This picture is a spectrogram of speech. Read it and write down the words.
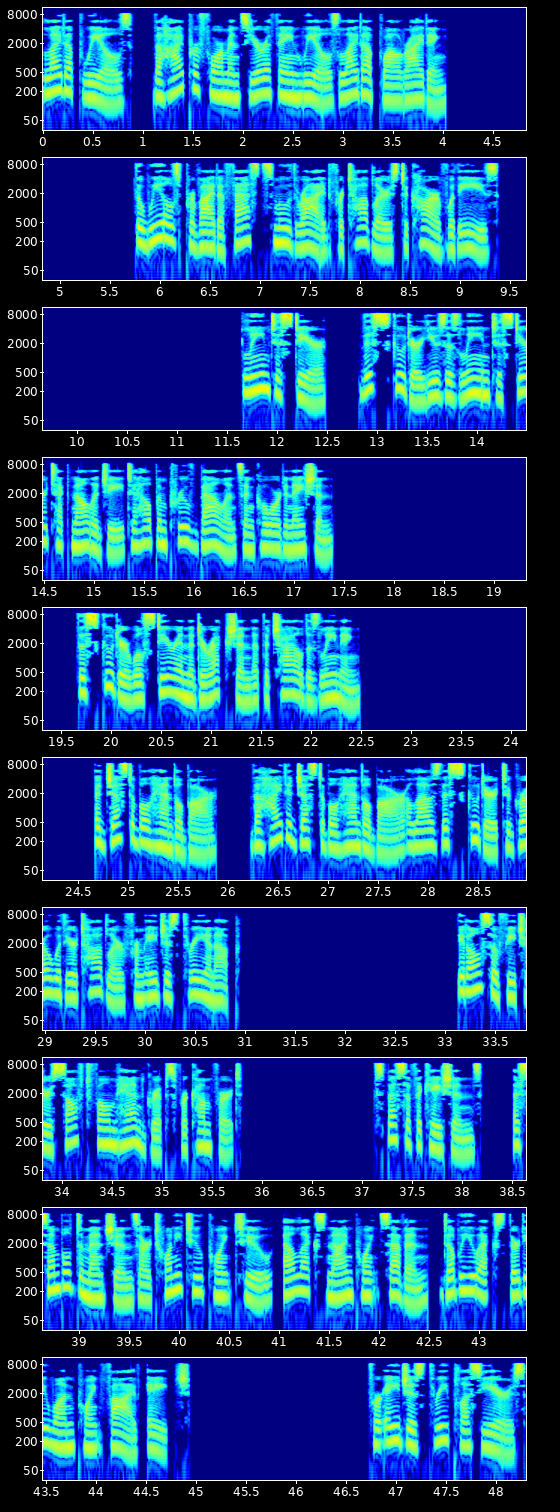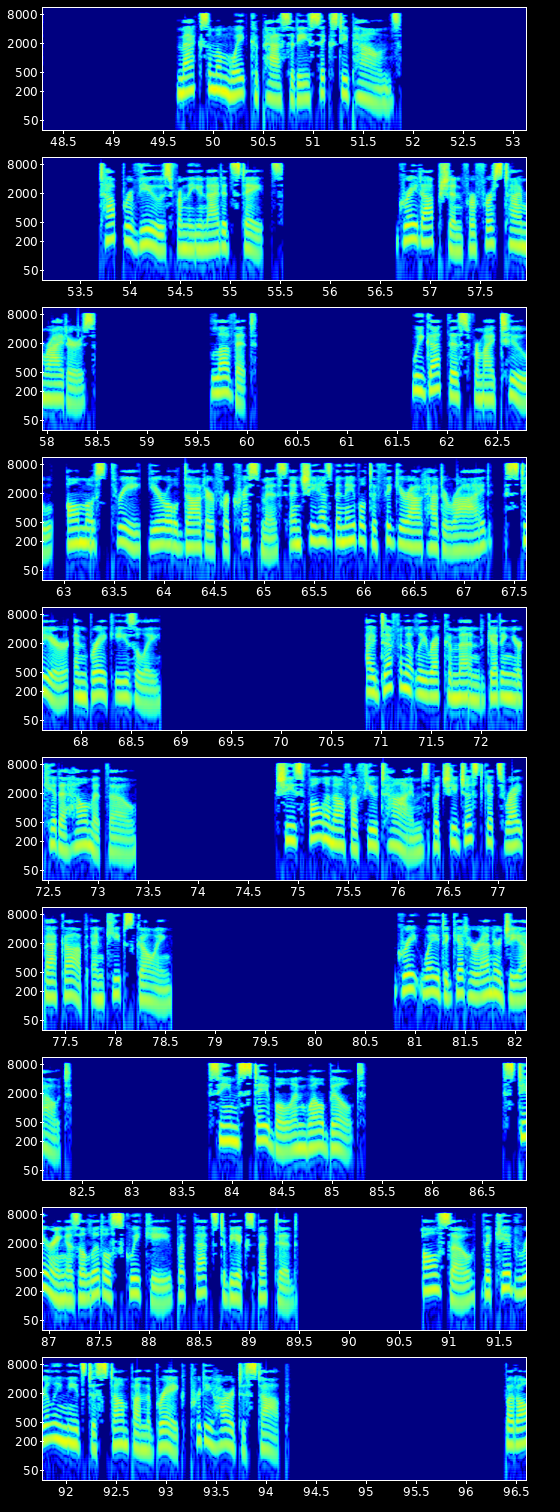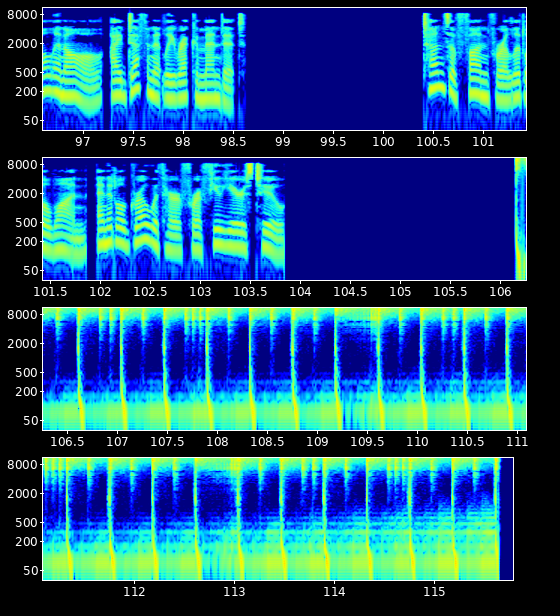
Light up wheels. The high-performance urethane wheels light up while riding. The wheels provide a fast smooth ride for toddlers to carve with ease. Lean to steer. This scooter uses lean to steer technology to help improve balance and coordination. The scooter will steer in the direction that the child is leaning. Adjustable handlebar. The height adjustable handlebar allows this scooter to grow with your toddler from ages 3 and up. It also features soft foam hand grips for comfort. Specifications. Assembled dimensions are 22.2, LX 9.7, WX 31.5, H. For ages 3 plus years. Maximum weight capacity 60 pounds. Top reviews from the United States. Great option for first-time riders. Love it. We got this for my two, almost three-year-old daughter for Christmas and she has been able to figure out how to ride, steer, and brake easily. I definitely recommend getting your kid a helmet though. She's fallen off a few times but she just gets right back up and keeps going. Great way to get her energy out. Seems stable and well built. Steering is a little squeaky but that's to be expected. Also, the kid really needs to stomp on the brake pretty hard to stop. But all in all, I definitely recommend it. Tons of fun for a little one, and it'll grow with her for a few years too.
